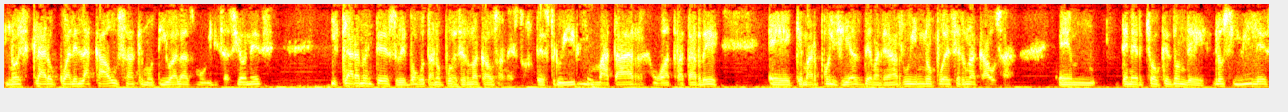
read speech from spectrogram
no es claro cuál es la causa que motiva las movilizaciones y claramente destruir Bogotá no puede ser una causa, Néstor. Destruir, sí. matar o a tratar de eh, quemar policías de manera ruin no puede ser una causa. Eh, tener choques donde los civiles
